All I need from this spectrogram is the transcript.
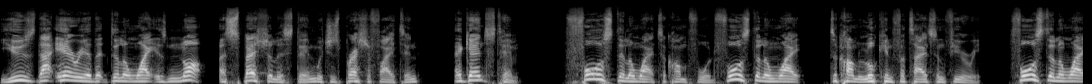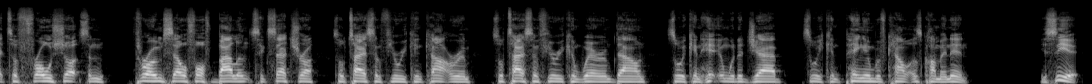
use that area that Dillian Whyte is not a specialist in, which is pressure fighting, against him. Force Dillian Whyte to come forward. Force Dillian Whyte to come looking for Tyson Fury. Force Dillian Whyte to throw shots and throw himself off balance, etc. So Tyson Fury can counter him. So Tyson Fury can wear him down. So he can hit him with a jab. So he can ping him with counters coming in. You see it.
